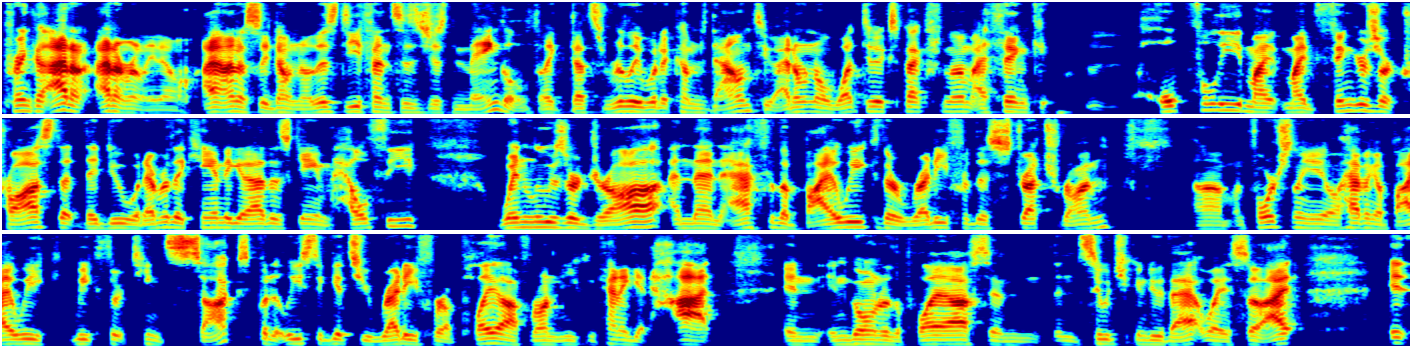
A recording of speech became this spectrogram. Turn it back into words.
frankly, I don't I don't really know. I honestly don't know. This defense is just mangled. Like that's really what it comes down to. I don't know what to expect from them. I think uh, hopefully my my fingers are crossed that they do whatever they can to get out of this game healthy, win, lose, or draw. And then after the bye week, they're ready for this stretch run. Um, unfortunately, you know, having a bye week, week 13 sucks, but at least it gets you ready for a playoff run. And you can kind of get hot in in going to the playoffs and and see what you can do that way. So I it,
